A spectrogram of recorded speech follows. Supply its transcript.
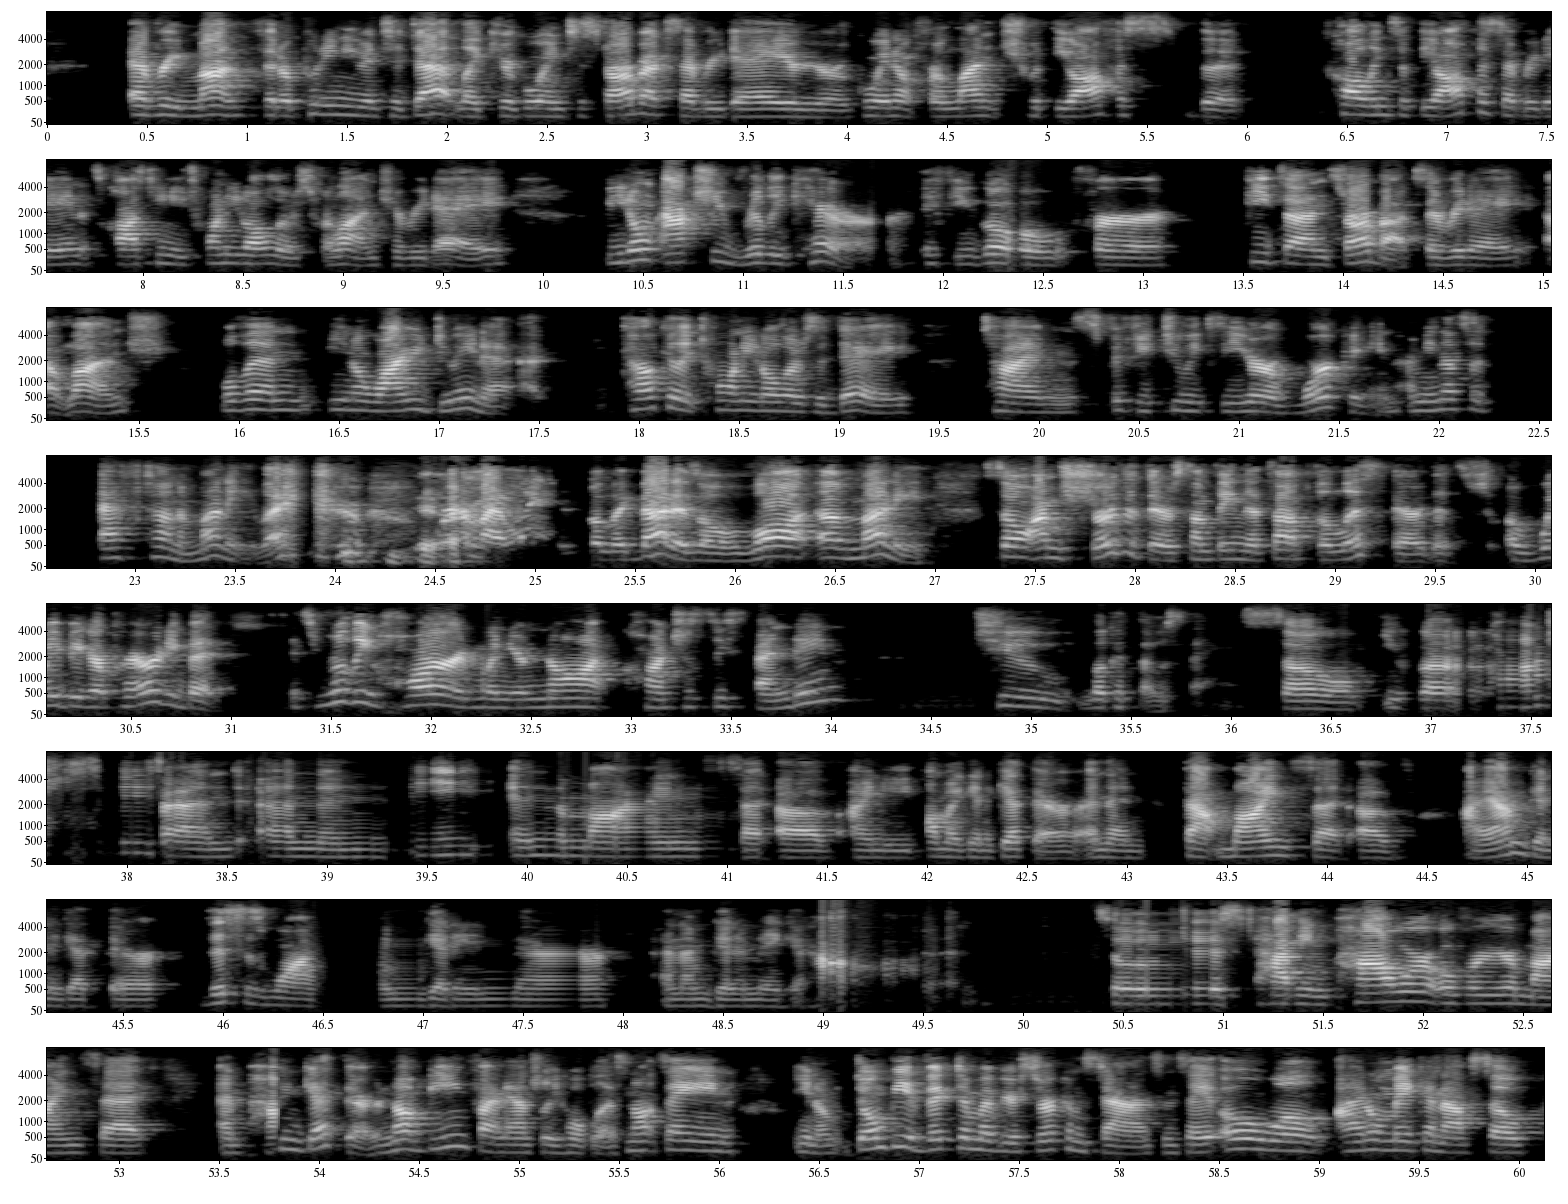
every month that are putting you into debt, like you're going to Starbucks every day or you're going out for lunch with the office, the colleagues at the office every day, and it's costing you $20 for lunch every day, but you don't actually really care if you go for pizza and Starbucks every day at lunch, well, then, you know, why are you doing it? Calculate $20 a day times 52 weeks a year of working, I mean, that's a F ton of money. Like, yeah. where am I like? But like, that is a lot of money. So I'm sure that there's something that's up the list there that's a way bigger priority, but it's really hard when you're not consciously spending to look at those things. So you've got to consciously spend and then be in the mindset of, I need, how am I going to get there? And then that mindset of, I am going to get there. This is why I'm getting there and I'm going to make it happen. So just having power over your mindset and can get there, not being financially hopeless, not saying, you know, don't be a victim of your circumstance and say, oh, well, I don't make enough. So,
